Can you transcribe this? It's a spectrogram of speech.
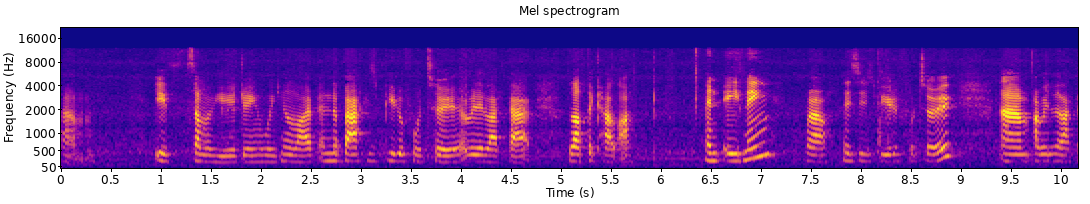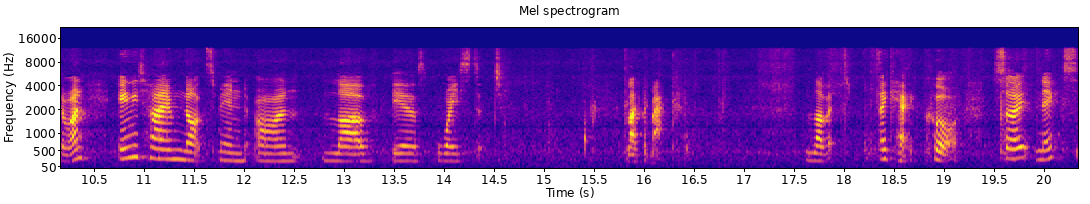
Um, if some of you are doing Week in a Life. And the back is beautiful too. I really like that. Love the colour. And evening, wow, this is beautiful too. Um, I really like that one. Anytime not spent on love is wasted. Like the back. Love it. Okay, cool. So next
